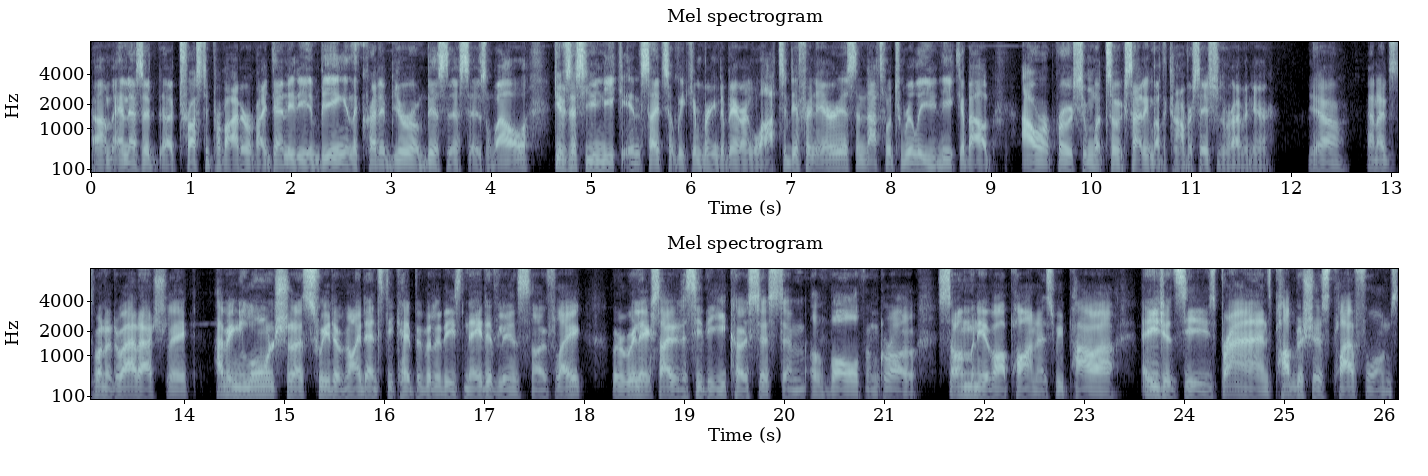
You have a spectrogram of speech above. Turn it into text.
Um, and as a, a, trusted provider of identity and being in the credit bureau business as well, gives us unique insights that we can bring to bear in lots of different areas. And that's what's really unique about our approach and what's so exciting about the conversations we're having here. Yeah. And I just wanted to add, actually, having launched a suite of identity capabilities natively in Snowflake, we're really excited to see the ecosystem evolve and grow. So many of our partners, we power agencies, brands, publishers, platforms,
